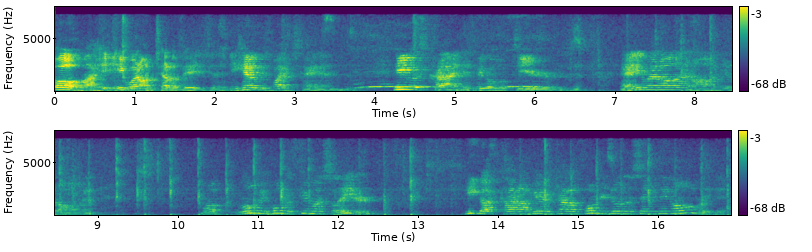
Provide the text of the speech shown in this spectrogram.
oh my, he, he went on television and he held his wife's hand. He was crying his big old tears. And he went on and on, you know, and well, lo and behold, a few months later, he got caught out here in California doing the same thing all over again.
